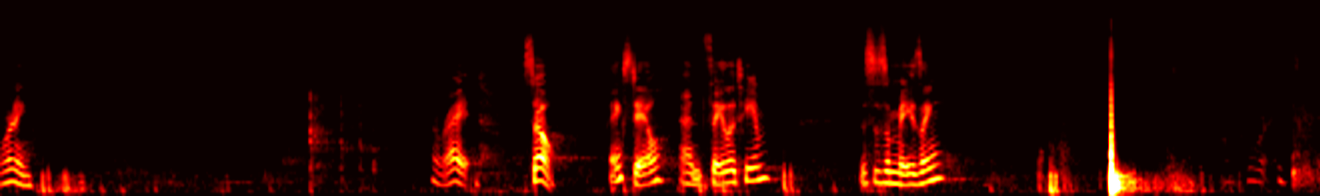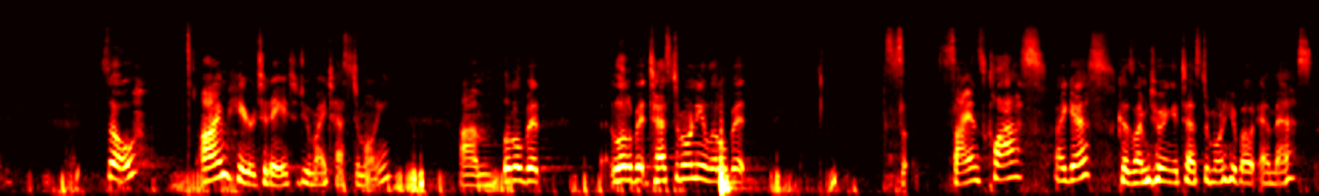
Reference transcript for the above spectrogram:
Morning. All right. So, thanks, Dale and Selah team. This is amazing. So, I'm here today to do my testimony. A um, little bit, a little bit testimony, a little bit science class, I guess, because I'm doing a testimony about MS.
